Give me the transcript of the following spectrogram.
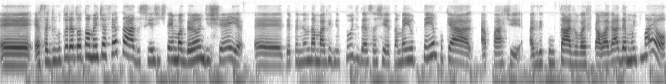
É, essa agricultura é totalmente afetada. Se a gente tem uma grande cheia, é, dependendo da magnitude dessa cheia também, o tempo que a, a parte agricultável vai ficar alagada é muito maior.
